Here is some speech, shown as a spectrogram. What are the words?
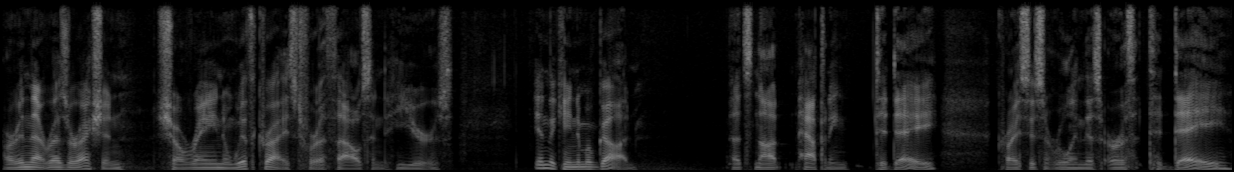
are in that resurrection shall reign with Christ for a thousand years in the kingdom of God. That's not happening today. Christ isn't ruling this earth today.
